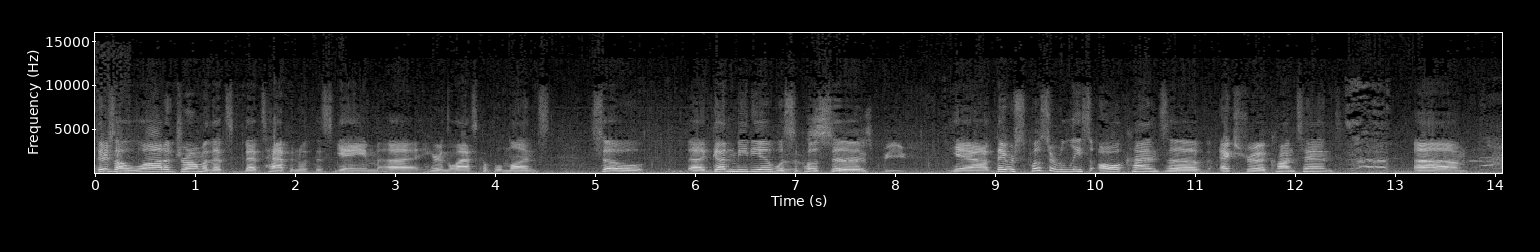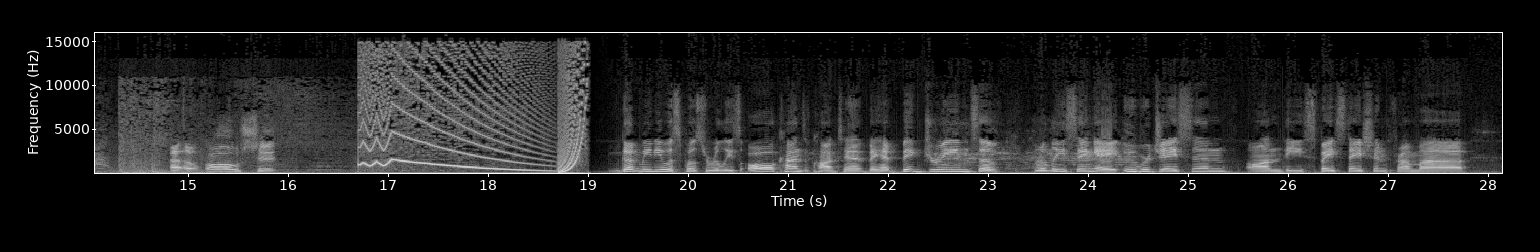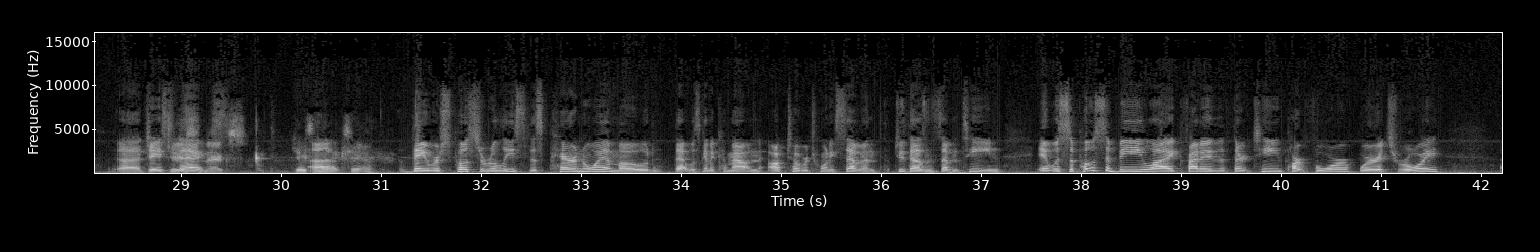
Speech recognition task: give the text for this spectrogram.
There's a lot of drama that's that's happened with this game uh, here in the last couple months. So, uh, Gun Media was supposed to, beef. yeah, they were supposed to release all kinds of extra content. Um, uh oh, Oh shit! Gun Media was supposed to release all kinds of content. They had big dreams of releasing a Uber Jason on the space station from uh, uh, Jason, Jason X. X. Jason Uh, X, yeah. they were supposed to release this paranoia mode that was going to come out in October 27th, 2017. It was supposed to be like Friday the 13th part 4 where it's Roy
